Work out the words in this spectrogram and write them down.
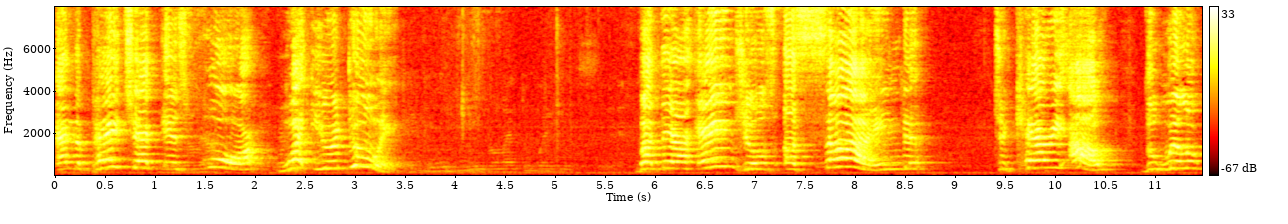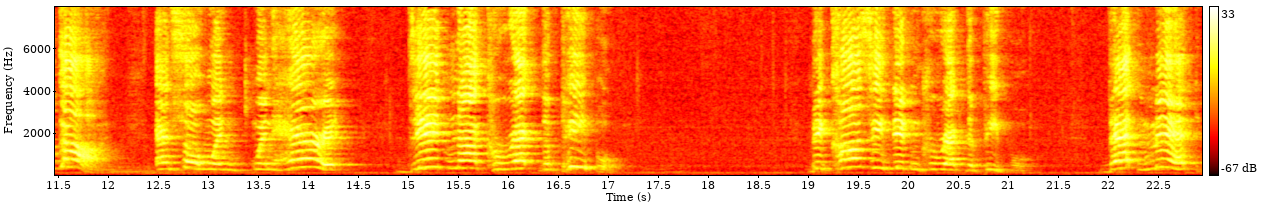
And the paycheck is for what you're doing. But there are angels assigned to carry out the will of God. And so when, when Herod did not correct the people, because he didn't correct the people, that meant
